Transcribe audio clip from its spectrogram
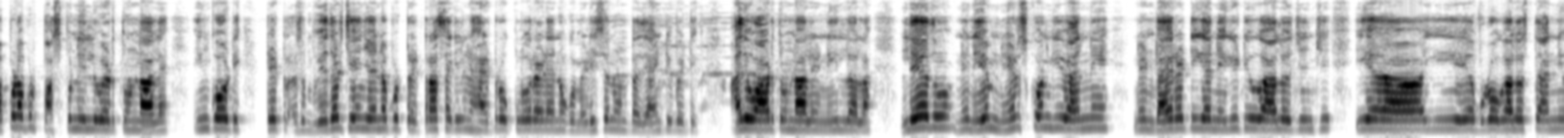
అప్పుడప్పుడు పసుపు నీళ్ళు పెడుతుండాలి. ఇంకోటి టెట్రా వెదర్ చేంజ్ అయినప్పుడు టెట్రాసైక్లిన్ హైడ్రోక్లోరైడ్ అనే ఒక మెడిసిన్ ఉంటుంది యాంటీబయాటిక్ అది వాడుతుండాలి నీళ్ళలో. లేదు నేను ఏం నేర్చుకొని ఇవన్నీ? నేను డైరెక్ట్గా నెగిటివ్గా ఆలోచించి ఇక ఈ రోగాలు వస్తే అన్నీ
